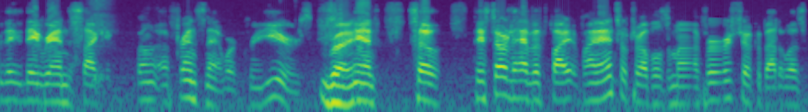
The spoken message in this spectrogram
they they ran the psychic uh, friends network for years. Right. And so they started having fi- financial troubles. And my first joke about it was,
